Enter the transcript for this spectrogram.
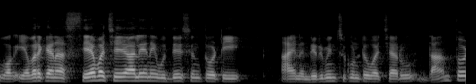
ఒక- ఎవరికైనా సేవ చేయాలి అనే ఉద్దేశంతో ఆయన నిర్మించుకుంటూ వచ్చారు. దాంతో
